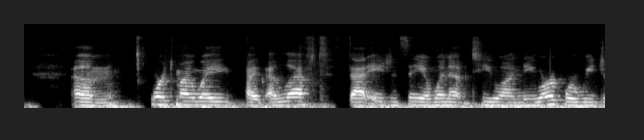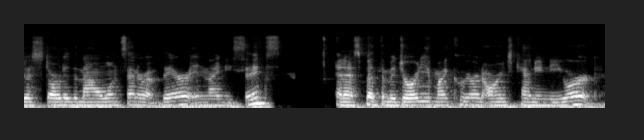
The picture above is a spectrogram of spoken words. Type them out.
Um, worked my way. I, I left that agency. I went up to uh, New York, where we just started the 911 Center up there in 96. And I spent the majority of my career in Orange County, New York,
